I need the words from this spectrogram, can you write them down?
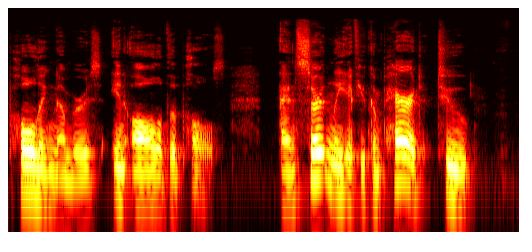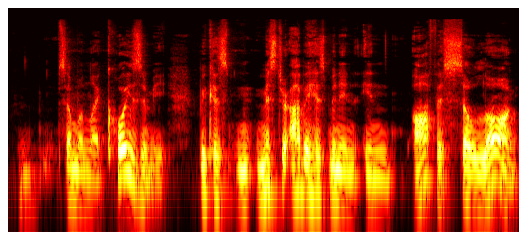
polling numbers in all of the polls. And certainly, if you compare it to someone like Koizumi, because Mr. Abe has been in, in office so long,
